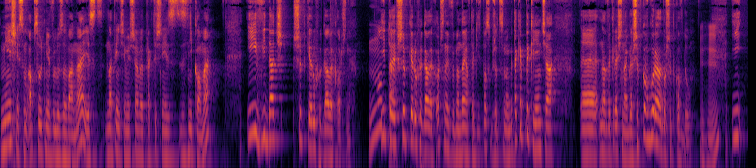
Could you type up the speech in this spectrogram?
Mięśnie są absolutnie wyluzowane, jest napięcie mięśniowe praktycznie jest znikome i widać szybkie ruchy gałek ocznych. No I tak. te szybkie ruchy gałek ocznych wyglądają w taki sposób, że to są takie pyknięcia na wykresie nagle szybko w górę albo szybko w dół. Mhm. I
